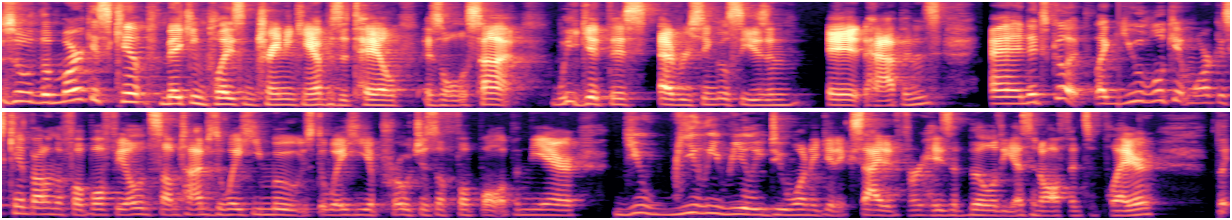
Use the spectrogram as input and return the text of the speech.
So the Marcus Kemp making plays in training camp is a tale as old as time. We get this every single season. It happens. And it's good. Like you look at Marcus Kemp out on the football field, and sometimes the way he moves, the way he approaches a football up in the air, you really, really do want to get excited for his ability as an offensive player. But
